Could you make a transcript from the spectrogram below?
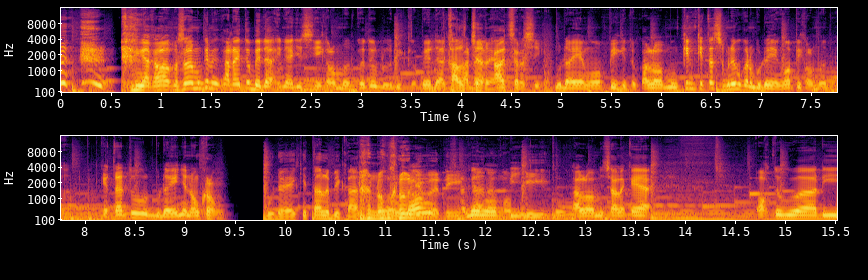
Enggak kalau masalah mungkin karena itu beda ini aja sih. Kalau menurut gue itu lebih beda Culture ya? culture sih, budaya ngopi gitu. Kalau mungkin kita sebenarnya bukan budaya ngopi kalau menurut gue. Kita tuh budayanya nongkrong. Budaya kita lebih ke arah nongkrong dibanding sambil ke arah ngopi. gitu. Kalau misalnya kayak waktu gua di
